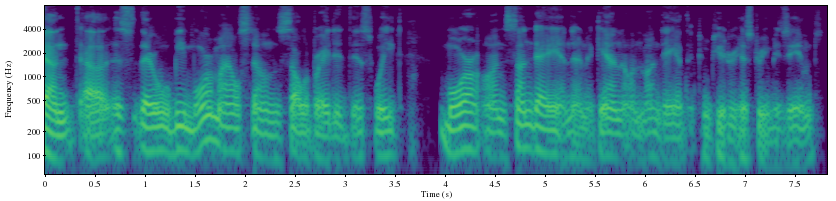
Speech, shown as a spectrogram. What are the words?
And uh, there will be more milestones celebrated this week, more on Sunday and then again on Monday at the Computer History Museums.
